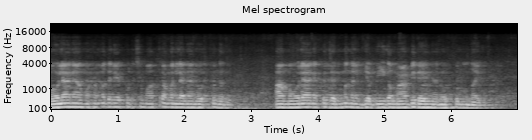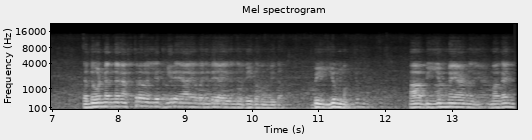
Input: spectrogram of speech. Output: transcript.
മൗലാന മുഹമ്മദിനെ കുറിച്ച് മാത്രമല്ല ഞാൻ ഓർക്കുന്നത്. ആ മൗലാനക്ക് ജന്മം നൽകിയ ബീഗം ആബിദയെ ഞാൻ ഓർക്കുന്നു എന്നായിരുന്നു. എന്തുകൊണ്ടെന്നാൽ അത്ര വലിയ ധീരയായ വനിതയായിരുന്നു ബീഗം ആബിദ. ബിയ്യുമ്മ. ആ ബിയ്യുമ്മയാണ് മകൻ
